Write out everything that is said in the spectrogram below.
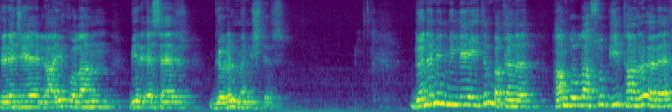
dereceye layık olan bir eser görülmemiştir. Dönemin Milli Eğitim Bakanı Hamdullah Subhi Tanrıöver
